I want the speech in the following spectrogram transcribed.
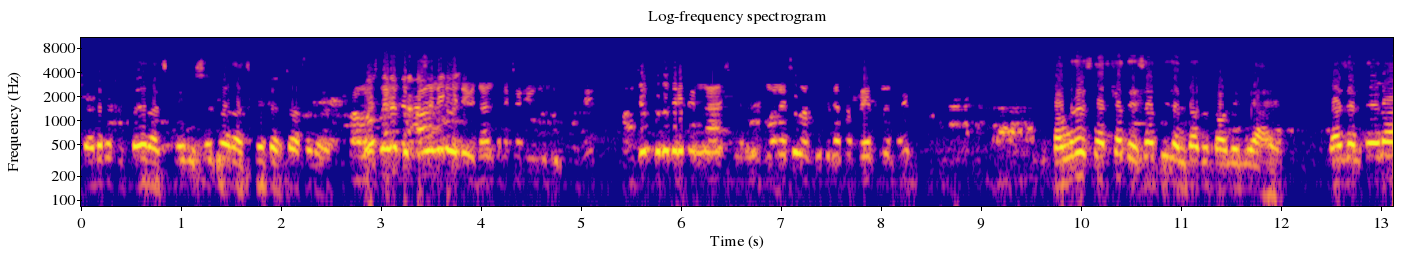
त्यामध्ये कुठलाही राजकीय विषय किंवा राजकीय चर्चा असू होते विधानसभेच्या निवडणुकीमध्ये. भाजप कुठेतरी त्यांना सन्मानाची वागणूक देण्याचा प्रयत्न करेल? काँग्रेस अख्ख्या देशातली जनता दुखावलेली आहे. त्या जनतेला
